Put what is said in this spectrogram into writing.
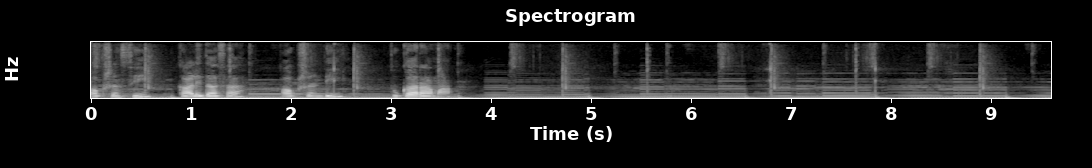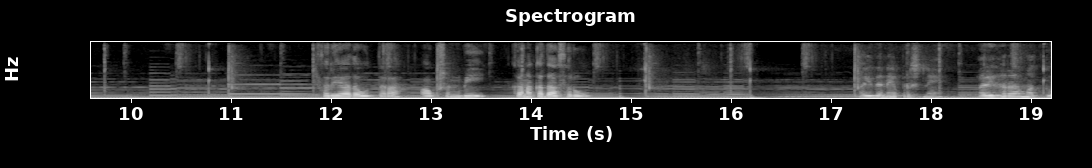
option C Kalidasa, option D Tukaram. ಸರಿಯಾದ ಉತ್ತರ ಆಪ್ಷನ್ ಬಿ ಕನಕದಾಸರು. ಐದನೇ ಪ್ರಶ್ನೆ, ಹರಿಹರ ಮತ್ತು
